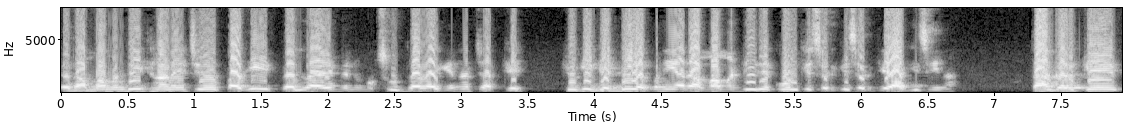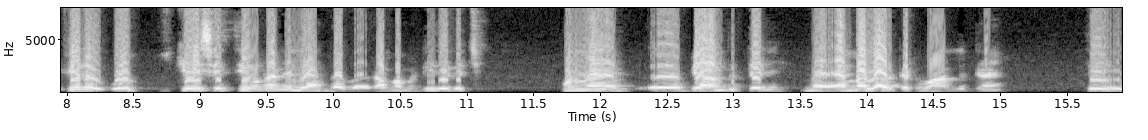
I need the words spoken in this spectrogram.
ਰਾਮਾ ਮੰਡੀ ਥਾਣੇ 'ਚ ਭਾਜੀ ਪਹਿਲਾਂ ਇਹ ਮੈਨੂੰ ਮਕਸੂਦਾ ਲੈ ਗਏ ਨਾ ਚੱਕ ਕੇ ਕਿਉਂਕਿ ਗੱਡੀ ਆਪਣੀ ਆ ਰਾਮਾ ਮੰਡੀ ਦੇ ਕੋਲ ਕੀ ਸੜਕੀ ਸੜਕੇ ਆ ਗਈ ਸੀ ਨਾ। ਤਾਂ ਕਰਕੇ ਫਿਰ ਉਹ ਕੇਸ ਇੱਥੇ ਉਹਨਾਂ ਨੇ ਲਿਆਂਦਾ ਵਾ ਰਾਮਾ ਮੰਡੀ ਦੇ ਵਿੱਚ। ਹੁਣ ਮੈਂ ਬਿਆਨ ਦਿੱਤੇ ਨੇ ਮੈਂ ਐਮਐਲਆਰ ਕਟਵਾਉਣ ਲੱਗਾ ਹਾਂ। ਤੇ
